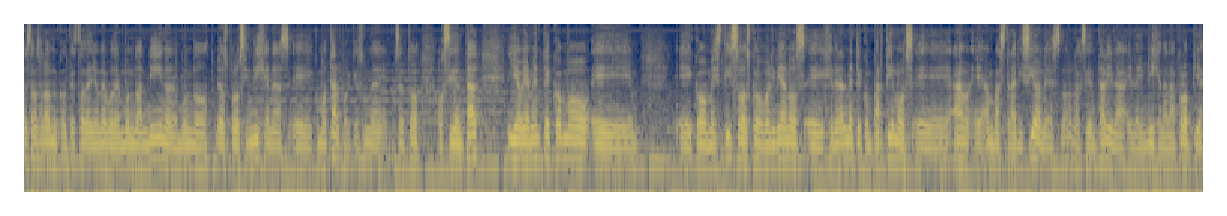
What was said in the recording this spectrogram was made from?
estamos hablando de un contexto de Año Nuevo del mundo andino, del mundo de los pueblos indígenas eh, como tal, porque es un concepto occidental y obviamente como... Eh, eh, como mestizos, como bolivianos, eh, generalmente compartimos eh, ambas tradiciones, la occidental y la, indígena, la propia.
